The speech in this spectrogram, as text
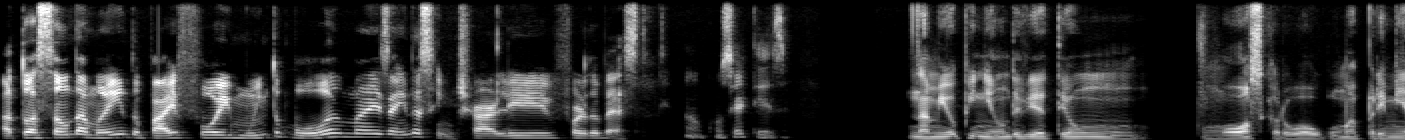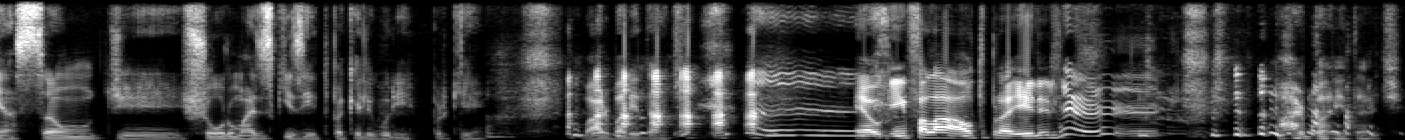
A atuação da mãe e do pai foi muito boa, mas ainda assim, Charlie for the best. Não, com certeza. Na minha opinião, devia ter um, um Oscar ou alguma premiação de choro mais esquisito para aquele guri, porque barbaridade. é alguém falar alto para ele, ele barbaridade.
